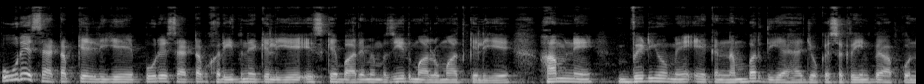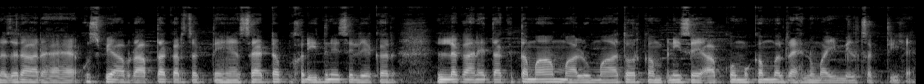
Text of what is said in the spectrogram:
पूरे सेटअप के लिए, पूरे सेटअप ख़रीदने के लिए, इसके बारे में मज़ीद मालूम के लिए हमने वीडियो में एक नंबर दिया है जो कि स्क्रीन पे आपको नज़र आ रहा है। उस पर आप रबता कर सकते हैं सेटअप ख़रीदने से लेकर लगाने तक तमाम मालूम और कंपनी से आपको मुकम्मल रहनुमाई मिल सकती है।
